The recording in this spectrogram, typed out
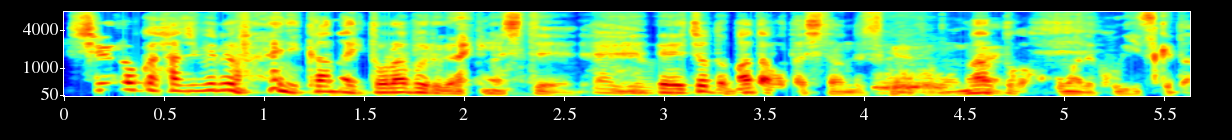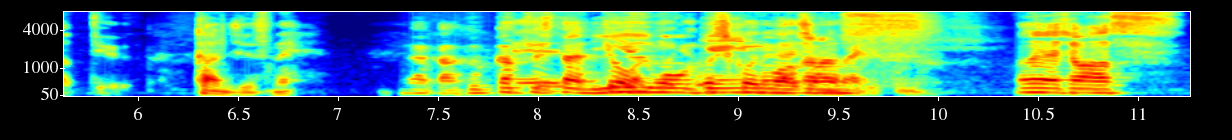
収録始める前にかなりトラブルがありまして、えー、ちょっとバタバタしたんですけれども、なんとかここまでこぎつけたっていう感じですね。なんか復活した理由も原因もわからないです。お願いします。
